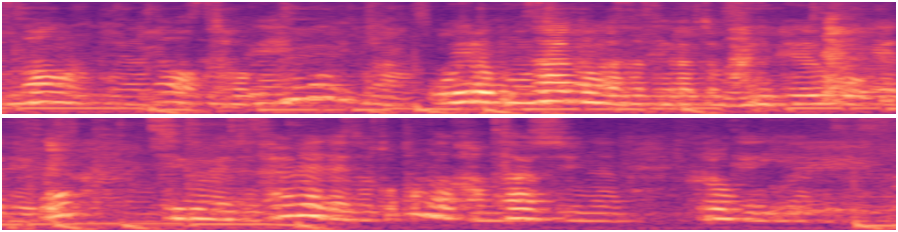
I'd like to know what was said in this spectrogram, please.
문망으로 보면서 저게 행복이구나. 오히려 봉사활동 가서 제가 좀 많이 배우고 오게 되고 지금의 제 삶에 대해서 조금 더 감사할 수 있는 그런 계기가 됐었어요.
